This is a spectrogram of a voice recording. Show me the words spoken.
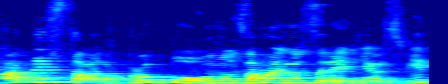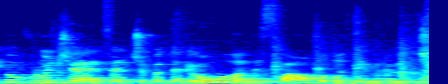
Атестат про повну загальну середню освіту вручається Чеботарю Владиславу Володимировичу.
